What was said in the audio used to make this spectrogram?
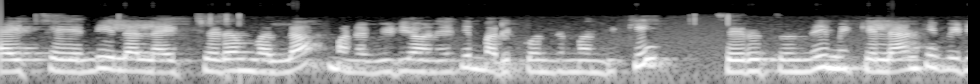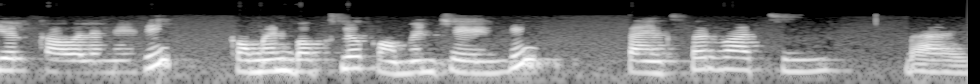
లైక్ చేయండి. ఇలా లైక్ చేయడం వల్ల మన వీడియో అనేది మరికొంతమందికి చేరుతుంది. మీకు ఎలాంటి వీడియోలు కావాలనేది కామెంట్ బాక్స్లో కామెంట్ చేయండి. థ్యాంక్స్ ఫర్ వాచింగ్ బాయ్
